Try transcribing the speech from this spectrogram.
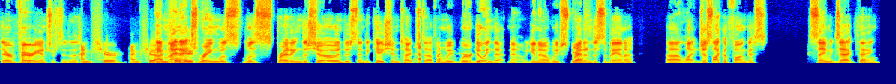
They're very interested in this. I'm sure. I'm sure. See, I'm my sure next ring was was spreading the show into syndication type stuff, and we we're doing that now. You know, we've spread Yes. into Savannah, uh, like just like a fungus, same exact thing,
